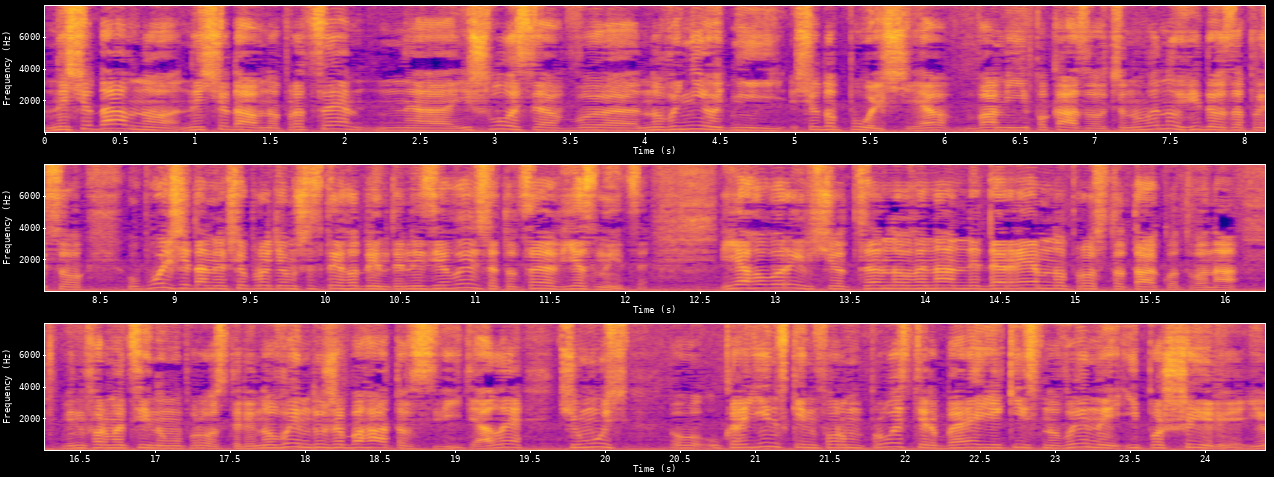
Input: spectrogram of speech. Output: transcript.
Нещодавно, нещодавно про це е, йшлося в новині одній щодо Польщі. Я вам її показував цю новину, відео записував. У Польщі там, якщо протягом 6 годин ти не з'явився, то це в'язниця. І я говорив, що ця новина не даремно просто так. От вона в інформаційному просторі. Новин дуже багато в світі, але чомусь український інформпростір бере якісь новини і поширює. І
